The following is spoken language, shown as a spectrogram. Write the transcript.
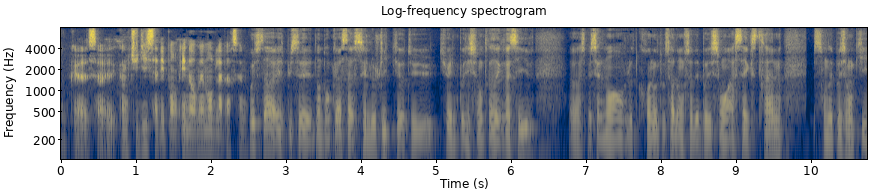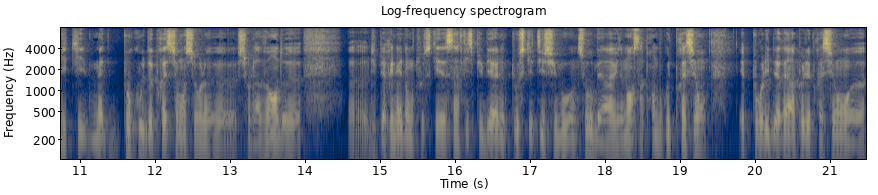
Donc, euh, comme tu dis, ça dépend énormément de la personne. Oui, c'est ça. Et puis, c'est dans ton cas, ça c'est logique. Tu, tu as une position très agressive, euh, spécialement en vélo de chrono, tout ça. Donc, c'est des positions assez extrêmes. Ce sont des positions qui, qui mettent beaucoup de pression sur le sur l'avant euh, du périnée, donc tout ce qui est symphyse pubienne et tout ce qui est tissu mou en dessous, bien évidemment, ça prend beaucoup de pression. Et pour libérer un peu les pressions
